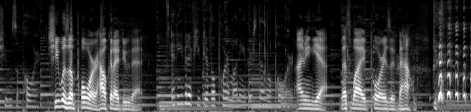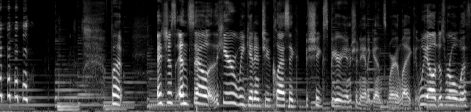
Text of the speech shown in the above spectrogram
She was a poor. She was a poor. How could I do that? And even if you give a poor money, they're still a poor. I mean, yeah, that's why poor is a noun. But it's just, and so here we get into classic Shakespearean shenanigans where, like, we all just roll with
